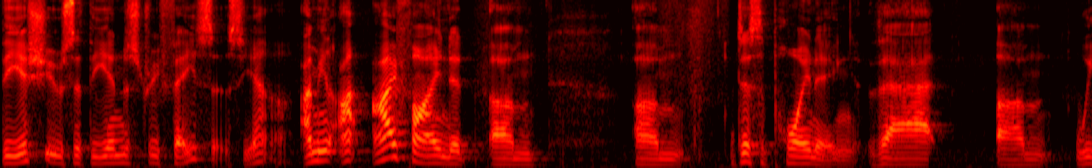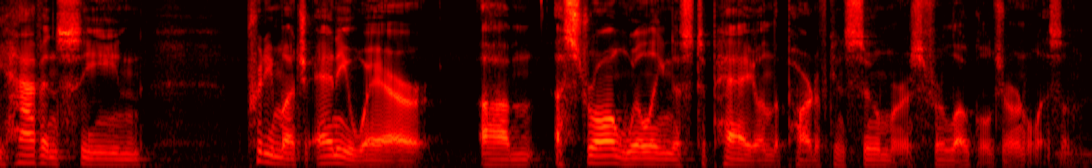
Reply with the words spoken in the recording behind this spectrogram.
the issues that the industry faces, yeah. I mean, I, I find it um, um, disappointing that um, we haven't seen pretty much anywhere um, a strong willingness to pay on the part of consumers for local journalism.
